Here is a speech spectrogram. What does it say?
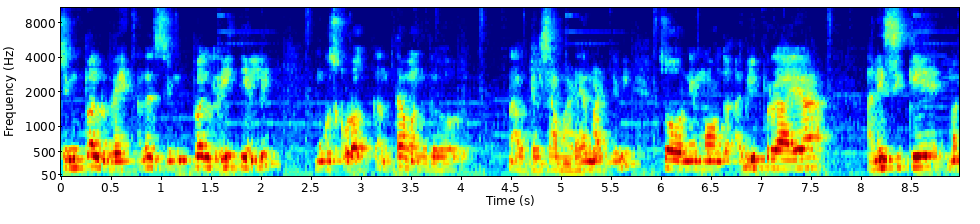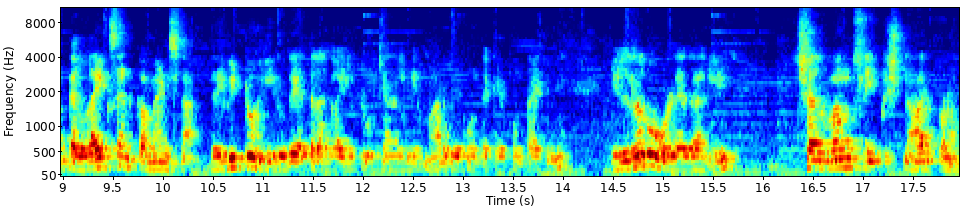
ಸಿಂಪಲ್ ವೇ ಅಂದರೆ ಸಿಂಪಲ್ ರೀತಿಯಲ್ಲಿ ಮುಗಿಸ್ಕೊಡೋಕ್ಕಂಥ ಒಂದು ನಾವು ಕೆಲಸ ಮಾಡೇ ಮಾಡ್ತೀವಿ. ಸೊ ನಿಮ್ಮ ಒಂದು ಅಭಿಪ್ರಾಯ, ಅನಿಸಿಕೆ ಮತ್ತು ಲೈಕ್ಸ್ ಆ್ಯಂಡ್ ಕಮೆಂಟ್ಸ್ನ ದಯವಿಟ್ಟು ಈ ಹೃದಯ ತರಂಗ ಯೂಟ್ಯೂಬ್ ಚಾನಲ್ ನೀವು ಮಾಡಬೇಕು ಅಂತ ಕೇಳ್ಕೊತಾ ಇದ್ದೀನಿ. ಎಲ್ರಿಗೂ ಒಳ್ಳೆಯದಾಗಲಿ ಸರ್ವಂ ಶ್ರೀ ಕೃಷ್ಣಾರ್ಪಣಂ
